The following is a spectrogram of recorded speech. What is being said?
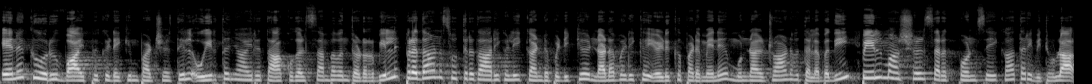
எனக்கு ஒரு வாய்ப்பு கிடைக்கும் பட்சத்தில் உயிர்த்த ஞாயிறு தாக்குதல் சம்பவம் தொடர்பில் பிரதான சூத்திரதாரிகளை கண்டுபிடிக்க நடவடிக்கை எடுக்கப்படும் என முன்னாள் ராணுவ தளபதி பீல் மார்ஷல் சரத் பொன்சேகா தெரிவித்துள்ளார்.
